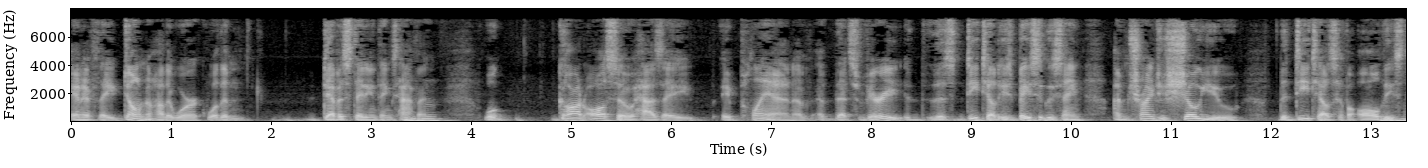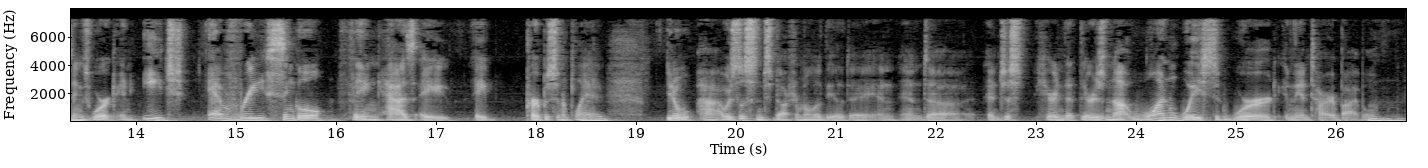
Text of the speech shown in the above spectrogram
And if they don't know how they work, well, then devastating things happen. Well, God also has a a plan of, of that's very this detailed. He's basically saying, I'm trying to show you the details of how all these things work, and each every single thing has a a purpose and a plan. You know, uh, I was listening to Dr. Mohler the other day, and and uh, and just hearing that there is not one wasted word in the entire Bible. And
